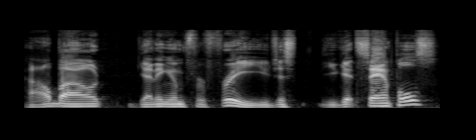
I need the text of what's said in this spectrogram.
How about getting them for free? You just you get samples.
